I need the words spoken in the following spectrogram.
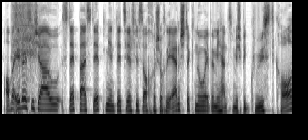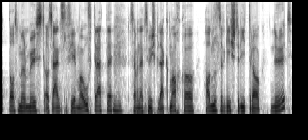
Aber eben, es ist auch Step by Step. Wir haben dort sehr viele Sachen schon ein bisschen ernster genommen. Eben, wir haben zum Beispiel gewusst, gehabt, dass wir müsst als Einzelfirma auftreten Mhm. Das haben wir dann zum Beispiel auch gemacht. Gehabt. Handelsregistereintrag nicht,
